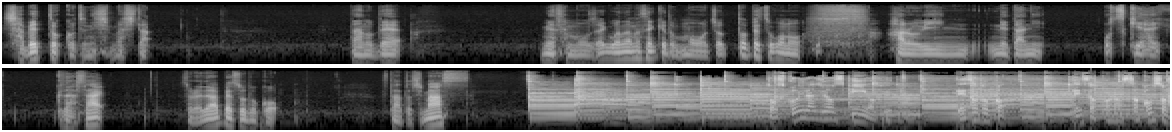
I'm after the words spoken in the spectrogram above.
喋っとくことにしました。なので皆さん申し訳ございませんけどもうちょっとペソコのハロウィンネタにお付き合いください。それではペソドコスタートします。ドスコイラジオスピンオフ。ペソドコ。ペソコのそこそこ。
